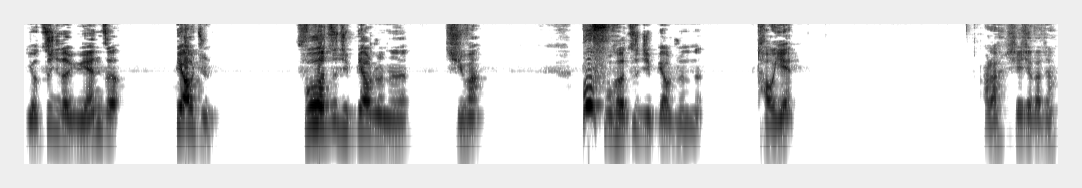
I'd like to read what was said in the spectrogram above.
有自己的原则标准，符合自己标准的人喜欢，不符合自己标准的人讨厌。好了，谢谢大家。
